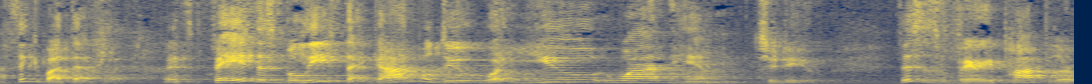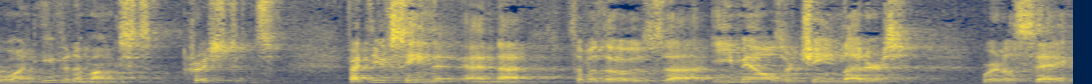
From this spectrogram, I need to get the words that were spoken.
Now think about that. It's faith is belief that God will do what you want Him to do. This is a very popular one, even amongst Christians. In fact, you've seen in uh, some of those uh, emails or chain letters where it'll say,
